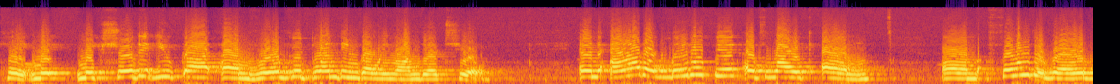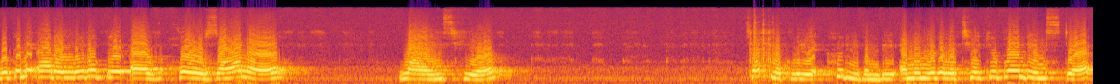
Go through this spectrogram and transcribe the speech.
Okay, make, make sure that you've got um, real good blending going on there too. And add a little bit of like, um, um, for the road, we're going to add a little bit of horizontal lines here technically it could even be, and then you're going to take your blending stick,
